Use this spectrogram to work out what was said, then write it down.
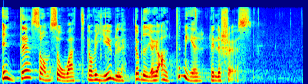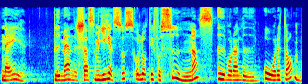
Inte som så att, ja vid jul, då blir jag ju alltid mer religiös. Nej, Bli människa som Jesus och låt det få synas i våra liv året om.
